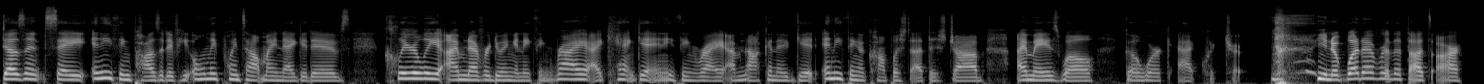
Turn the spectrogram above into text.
doesn't say anything positive. He only points out my negatives. Clearly, I'm never doing anything right. I can't get anything right. I'm not going to get anything accomplished at this job. I may as well go work at QuikTrip. you know, whatever the thoughts are,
